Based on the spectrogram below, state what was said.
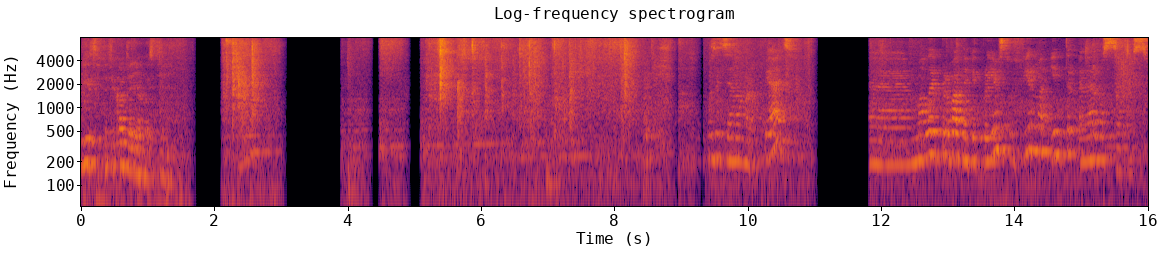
і сертифікати якості. Позиція номер 5. Мале приватне підприємство фірма Інтеренергосервіс.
